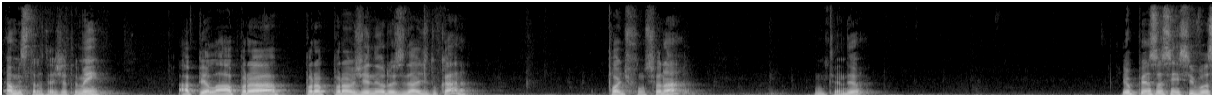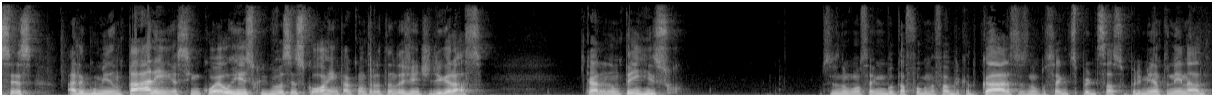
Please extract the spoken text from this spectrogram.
É uma estratégia também apelar para a generosidade do cara. Pode funcionar. Entendeu? Eu penso assim, se vocês argumentarem assim, qual é o risco que vocês correm estar tá contratando a gente de graça? Cara, não tem risco. Vocês não conseguem botar fogo na fábrica do cara, vocês não conseguem desperdiçar suprimento, nem nada.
